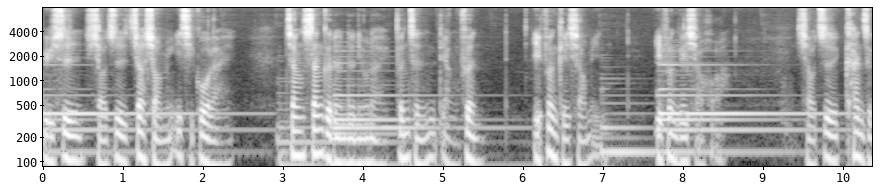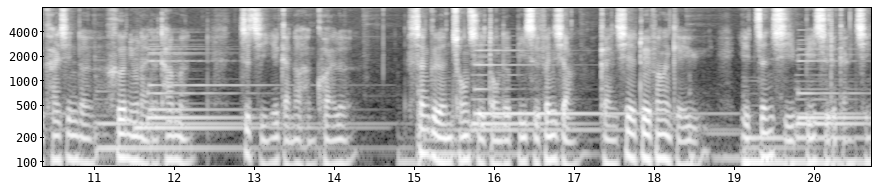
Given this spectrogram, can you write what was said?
于是小智叫小明一起过来，将三个人的牛奶分成两份，一份给小明，一份给小华。小智看着开心的喝牛奶的他们，自己也感到很快乐。三个人从此懂得彼此分享，感谢对方的给予。也珍惜彼此的感情。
